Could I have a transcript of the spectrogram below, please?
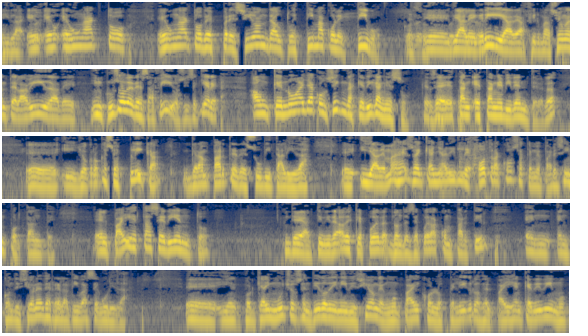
Y, la, es, un acto es un acto de expresión de autoestima colectivo. Eh, de alegría, de afirmación ante la vida, de incluso de desafío, si se quiere, aunque no haya consignas que digan eso, es tan, es tan evidente, ¿verdad? Eh, y yo creo que eso explica gran parte de su vitalidad. Eh, y además eso hay que añadirle otra cosa que me parece importante. El país está sediento de actividades que pueda, donde se pueda compartir en, en condiciones de relativa seguridad. Eh, y porque hay mucho sentido de inhibición en un país con los peligros del país en que vivimos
